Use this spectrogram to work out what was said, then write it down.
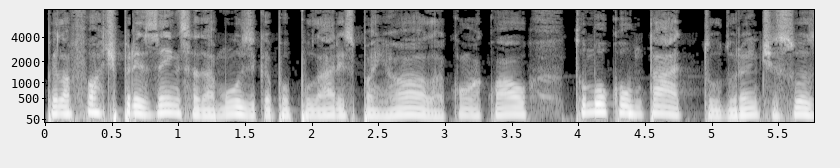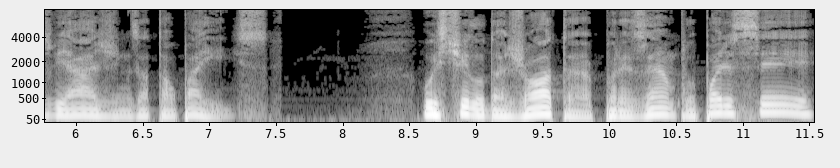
pela forte presença da música popular espanhola com a qual tomou contato durante suas viagens a tal país. O estilo da jota, por exemplo, pode ser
